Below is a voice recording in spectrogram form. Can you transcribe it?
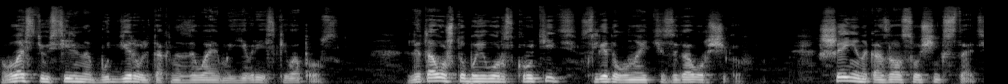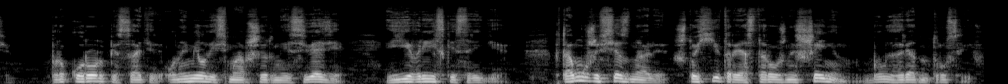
власти усиленно будировали так называемый еврейский вопрос. Для того, чтобы его раскрутить, следовало найти заговорщиков. Шейнин оказался очень кстати. Прокурор, писатель, он имел весьма обширные связи в еврейской среде. К тому же все знали, что хитрый и осторожный Шейнин был изрядно труслив.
